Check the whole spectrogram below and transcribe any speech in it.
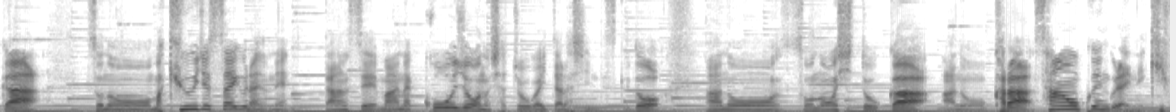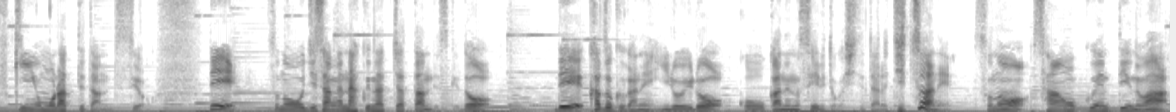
がその、まあ、90歳ぐらいのね男性まあなんか工場の社長がいたらしいんですけどあのその人があのから3億円ぐらいね寄付金をもらってたんですよ。でそのおじさんが亡くなっちゃったんですけどで家族がねいろいろこうお金の整理とかしてたら実はねその3億円っていうのは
